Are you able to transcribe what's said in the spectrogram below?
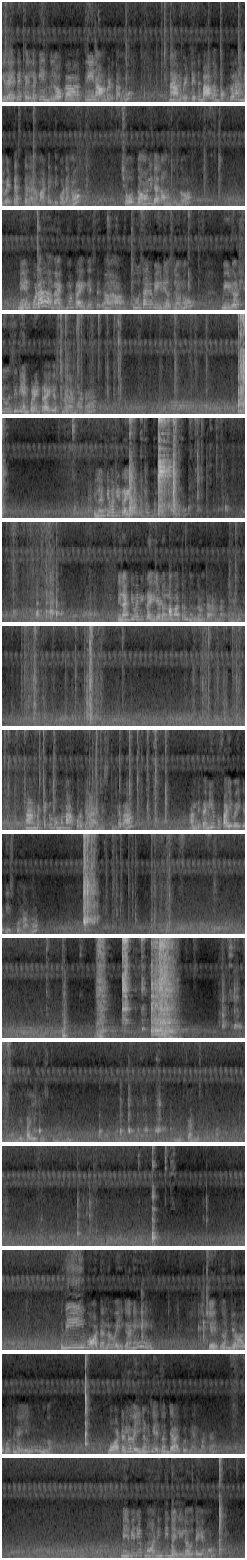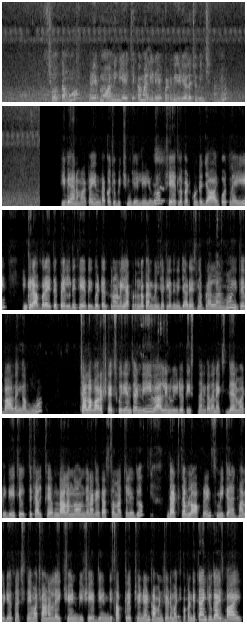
ఇదైతే పిల్లకి ఇందులో ఒక త్రీ నానబెడతాను. నానబెట్టేసి బాదం పప్పుతో నానబెట్టేస్తాను అనమాట ఇది కూడాను. చూద్దాం ఇది ఎలా ఉంటుందో. నేను కూడా మ్యాక్సిమం ట్రై చేసి చూశాను చూసాను వీడియోస్లోను. వీడియోస్ చూసి నేను కూడా ట్రై చేస్తున్నాను అనమాట ఇలాంటివన్నీ ట్రై చేయడంలో ముందు ఉంటాను ఇలాంటివన్నీ ట్రై చేయడంలో మాత్రం ముందు ఉంటాను నేను. నానబెట్టక గుమ్మ నాకు కూడా తినాలనిపిస్తుంది కదా. అందుకని ఒక ఫైవ్ అయితే తీసుకున్నాను. ఇది వాటర్లో వేయగానే చేతిలో జారిపోతున్నాయి ఇంకో వాటర్లో వేయగానే చేతిలో జారిపోతున్నాయి అనమాట మేబీ రేపు మార్నింగ్కి ఢిల్లీలో అవుతాయేమో. చూద్దాము. రేపు మార్నింగ్ లేచాక మళ్ళీ రేపటి వీడియోలో చూపించుతాను. ఇవే అనమాట ఇందాక చూపించిన జల్లీలు. చేతిలో పెట్టుకుంటే జారిపోతున్నాయి. ఇంక రబ్బర్ అయితే పిల్లది చేతికి పెట్టేసుకున్నాను. ఎక్కడుందో కనిపించట్లేదని జడేసినప్పుడు వెళ్ళాను ఇదే బాధంగా అమ్ము చాలా వరస్ట్ ఎక్స్పీరియన్స్ అండి. ఇవాళ నేను వీడియో తీస్తున్నాను కదా నెక్స్ట్ డే అనమాట ఇది. చూస్తే చాలా చండాలంగా ఉంది. నాకైతే అస్సలు నచ్చలేదు. దట్స్ ద బ్లాగ్ ఫ్రెండ్స్ మీకు కనుక మా వీడియోస్ నచ్చితే మా ఛానల్ లైక్ చేయండి షేర్ చేయండి సబ్స్క్రైబ్ చేయండి అండ్ కమెంట్ చేయడం. మర్చిపోకండి. Thank you guys bye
